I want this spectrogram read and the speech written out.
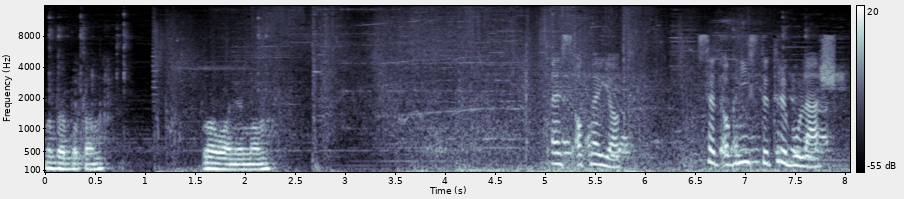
Dobra, bo tam loła nie mam. SOPJ. Sed ognisty trybularz.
